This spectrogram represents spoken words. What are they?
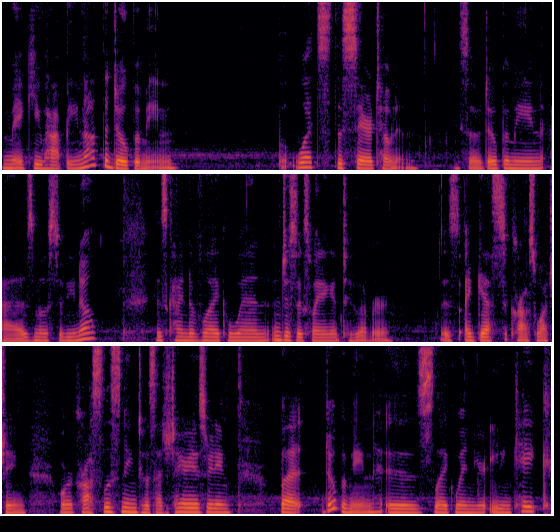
make you happy? Not the dopamine, but what's the serotonin? So, dopamine, as most of you know, is kind of like when, just explaining it to whoever is, I guess, cross watching or cross listening to a Sagittarius reading, but dopamine is like when you're eating cake,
